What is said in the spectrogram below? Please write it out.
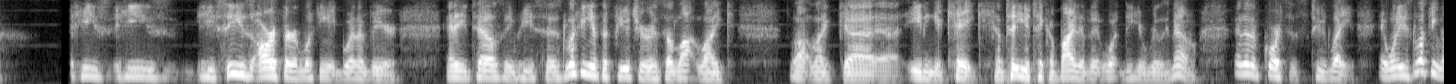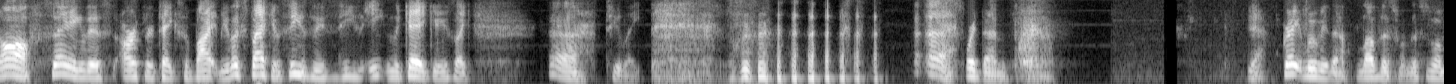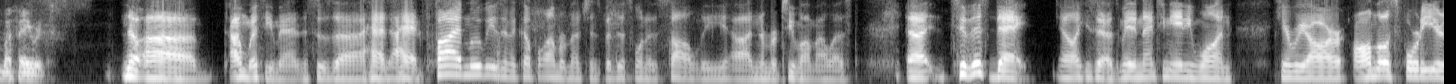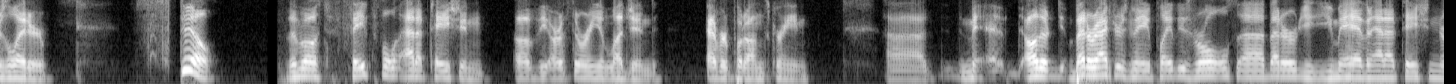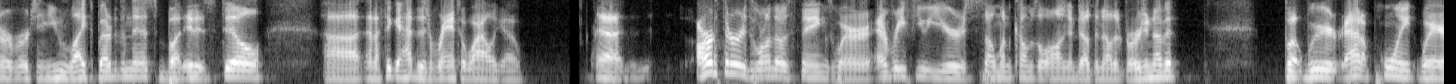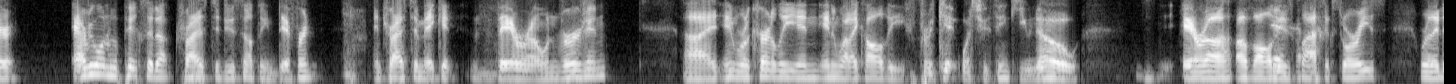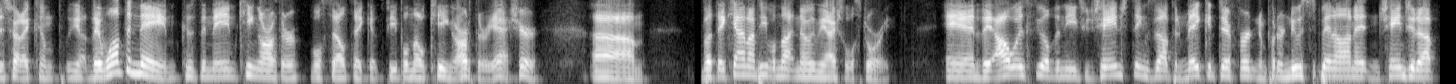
he's he's he sees Arthur looking at Guinevere, and he tells him he says, "Looking at the future is a lot like." A lot like uh, eating a cake. Until you take a bite of it, what do you really know? And then, of course, it's too late. And when he's looking off, saying this, Arthur takes a bite, and he looks back and sees he's, he's eating the cake, and he's like, ah, "Too late. Ah, we're done." yeah, great movie though. Love this one. This is one of my favorites. No, uh, I'm with you, man. This was uh, I had I had five movies and a couple honorable mentions, but this one is solidly uh, number two on my list. Uh, to this day, you know, like you said, it was made in 1981. Here we are, almost 40 years later, still the most faithful adaptation of the Arthurian legend ever put on screen. Uh, other better actors may play these roles uh, better. You, you, may have an adaptation or a version you like better than this, but it is still. Uh, and I think I had this rant a while ago. Uh, Arthur is one of those things where every few years someone comes along and does another version of it. But we're at a point where everyone who picks it up tries to do something different and tries to make it their own version. Uh, and we're currently in, in what I call the forget what you think you know era of all yeah. these classic stories where they just try to complete. You know, they want the name because the name King Arthur will sell tickets. People know King Arthur. Yeah, sure. Um, but they count on people not knowing the actual story. And they always feel the need to change things up and make it different and put a new spin on it and change it up.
